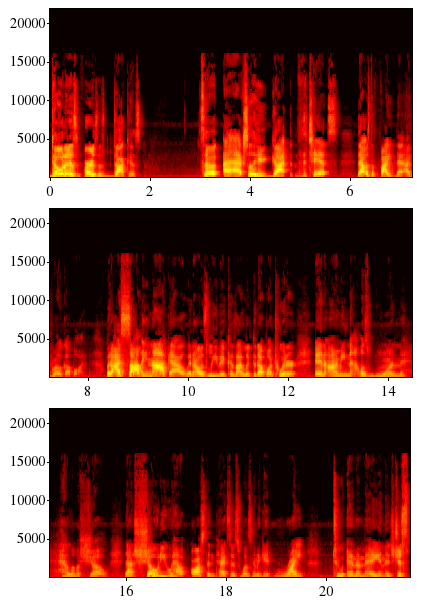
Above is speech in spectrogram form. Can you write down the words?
Dodus versus Dacus. So I actually got the chance. That was the fight that I broke up on. But I saw the knockout when I was leaving because I looked it up on Twitter. And I mean, that was one hell of a show. That showed you how Austin, Texas was going to get right to MMA, and it's just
